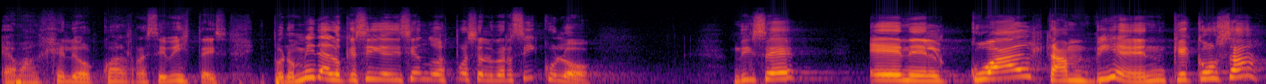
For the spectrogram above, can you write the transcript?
evangelio el cual recibisteis. Pero mira lo que sigue diciendo después el versículo. Dice, en el cual también, ¿qué cosa?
